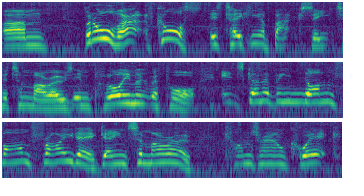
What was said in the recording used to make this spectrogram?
Um, but all that, of course, is taking a back seat to tomorrow's employment report. It's going to be non farm Friday again tomorrow. Comes round quick.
